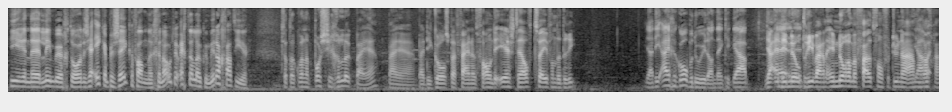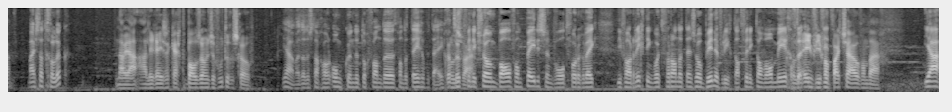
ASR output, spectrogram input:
hier in Limburg te horen. Dus ja, ik heb er zeker van genoten. Ik heb echt een leuke middag gehad hier. Er zat ook wel een portie geluk bij, hè? Bij, bij die goals bij Feyenoord. Vooral in de eerste helft, twee van de drie. Ja, die eigen goal bedoel je dan, denk ik. Ja, ja en die 0-3 uh, waar een enorme fout van Fortuna aan ja, gaat. Maar is dat geluk? Nou ja, Ali Reza krijgt de bal zo in zijn voeten geschoven. Ja, maar dat is dan gewoon onkunde toch van de, van de tegenpartij. Geluk vind ik zo'n bal van Pedersen bijvoorbeeld vorige week... die van richting wordt veranderd en zo binnenvliegt. Dat vind ik dan wel meer geluk. Of de 1-4 van Pachau vandaag. Ja,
